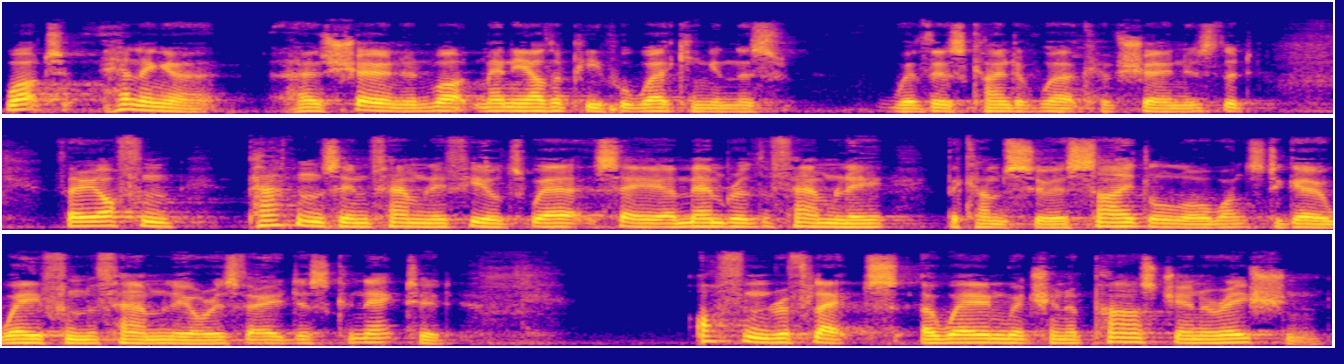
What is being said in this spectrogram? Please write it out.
What Hellinger has shown, and what many other people working in this with this kind of work have shown, is that very often patterns in family fields where, say, a member of the family becomes suicidal or wants to go away from the family or is very disconnected often reflects a way in which, in a past generation,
